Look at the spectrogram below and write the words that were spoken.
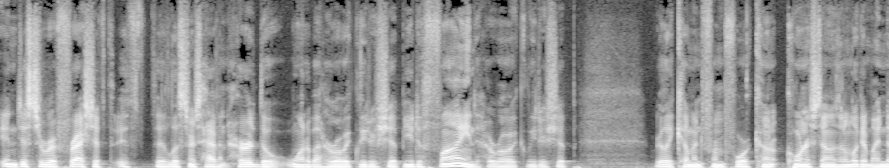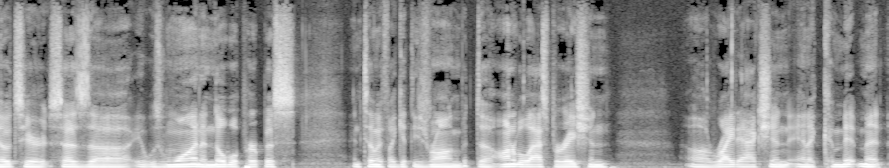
and just to refresh, if if the listeners haven't heard the one about heroic leadership, you defined heroic leadership really coming from four cornerstones. And I'm looking at my notes here. It says uh, it was one a noble purpose, and tell me if I get these wrong, but uh, honorable aspiration, uh, right action, and a commitment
